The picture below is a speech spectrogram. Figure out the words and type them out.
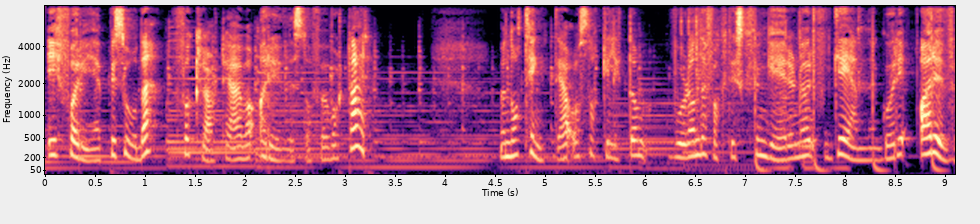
I forrige episode forklarte jeg hva arvestoffet vårt er. Men nå tenkte jeg å snakke litt om hvordan det faktisk fungerer når genene går i arv.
